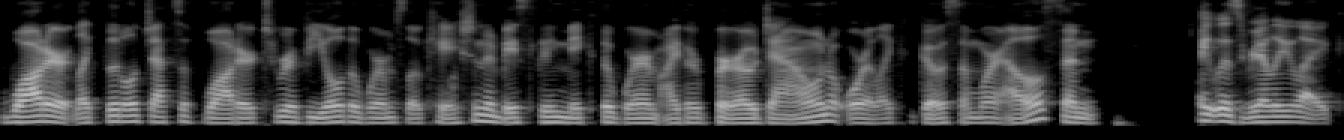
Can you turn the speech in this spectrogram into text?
water like little jets of water to reveal the worm's location and basically make the worm either burrow down or like go somewhere else and it was really like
